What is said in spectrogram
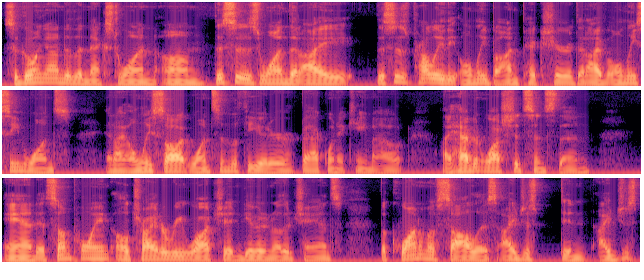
so going on to the next one, um, this is one that I this is probably the only Bond picture that I've only seen once, and I only saw it once in the theater back when it came out. I haven't watched it since then, and at some point I'll try to rewatch it and give it another chance. But Quantum of Solace, I just didn't. I just,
